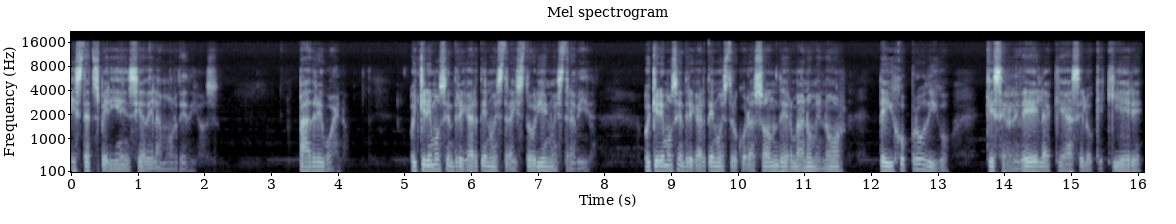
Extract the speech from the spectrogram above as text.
esta experiencia del amor de Dios. Padre bueno, hoy queremos entregarte nuestra historia y nuestra vida. Hoy queremos entregarte nuestro corazón de hermano menor, de hijo pródigo, que se revela, que hace lo que quiere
